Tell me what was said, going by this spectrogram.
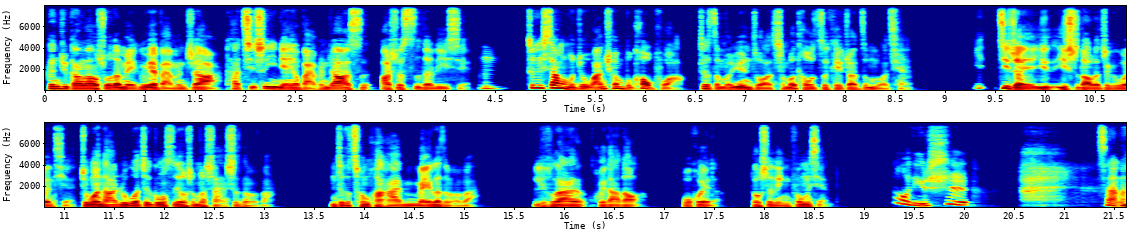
根据刚刚说的每个月百分之二，它其实一年有百分之二十二十四的利息。嗯，这个项目就完全不靠谱啊！这怎么运作？什么投资可以赚这么多钱？一记者也意意识到了这个问题，就问他：如果这个公司有什么闪失怎么办？你这个存款还没了怎么办？李素兰回答道：不会的，都是零风险的。到底是，唉，算了。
